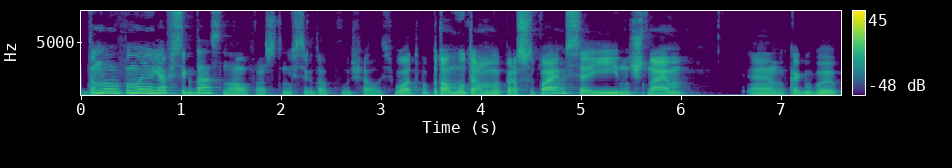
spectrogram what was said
Да ну, мы, я всегда знал, просто не всегда получалось. Вот, потом утром мы просыпаемся и начинаем э, как бы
